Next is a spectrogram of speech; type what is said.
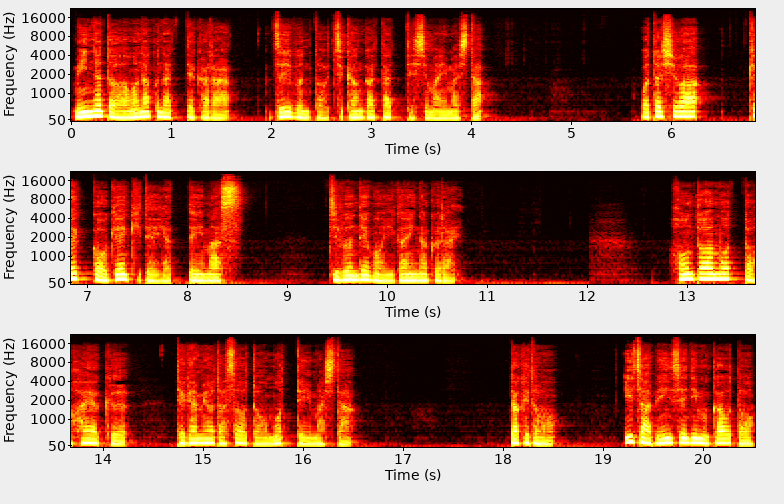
みんなと会わなくなってから随分と時間が経ってしまいました。私は結構元気でやっています。自分でも意外なぐらい。本当はもっと早く手紙を出そうと思っていました。だけど、いざ便箋に向かうと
